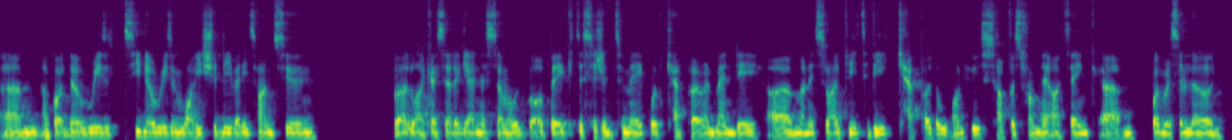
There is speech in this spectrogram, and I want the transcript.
Um, I've got no reason see no reason why he should leave anytime soon. But like I said again, this summer we've got a big decision to make with Kepa and Mendy, um, and it's likely to be Kepa the one who suffers from it. I think um, whether it's a loan,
